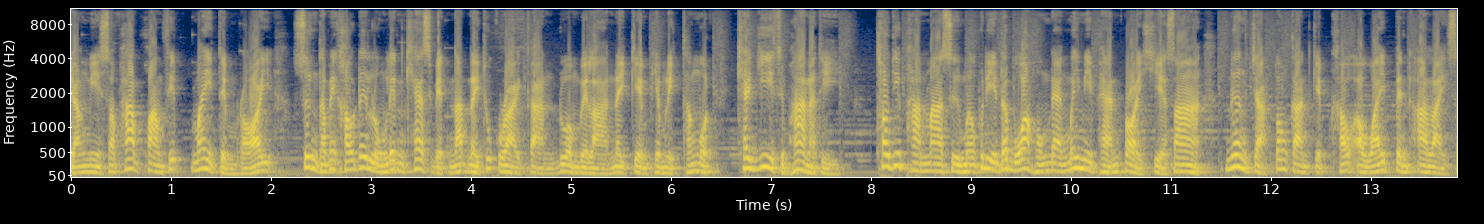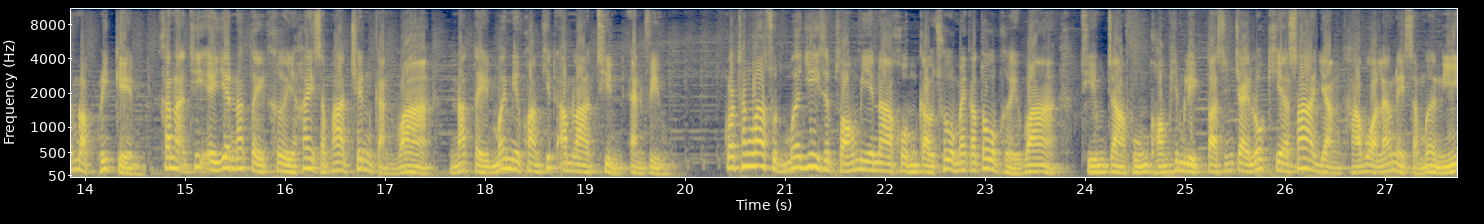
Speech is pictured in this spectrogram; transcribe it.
ยังมีสภาพความฟิตไม่เต็มร้อย ซึ่งทำให้เขาได้ลงเล่นแค่ 11 นัดในทุกรายการรวมเวลาในเกมเมียร์ลีกทั้งหมดแค่ 25 นาที ท่าที่ผ่านมาสื่อเมืองพอดีระบุว่าหงแดงไม่มีแผนปล่อยเคียซ่า เนื่องจากต้องการเก็บเขาเอาไว้เป็นอะไรสำหรับพริกเกม ขณะที่เอเย่นนักเตะเคยให้สัมภาษณ์เช่นกันว่า นักเตะไม่มีความคิดอำลาถิ่นแอนฟิลด์ กระทั่งล่าสุดเมื่อ 22 มีนาคมเกาโชแมกาโตเผยว่า ทีมจ่าฝูงของพิมลิกตัดสินใจลดเคียซ่าอย่างถาวรแล้วในซัมเมอร์นี้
